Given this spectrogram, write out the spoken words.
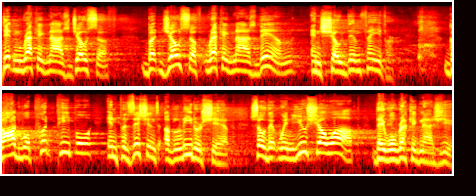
didn't recognize Joseph, but Joseph recognized them and showed them favor. God will put people in positions of leadership so that when you show up, they will recognize you.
